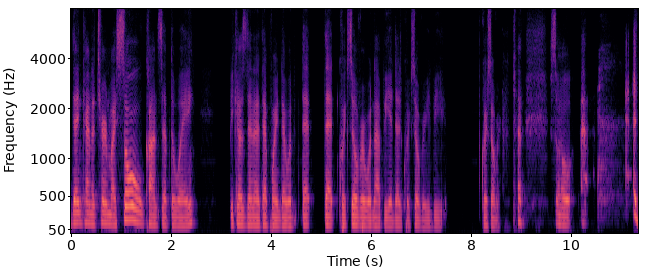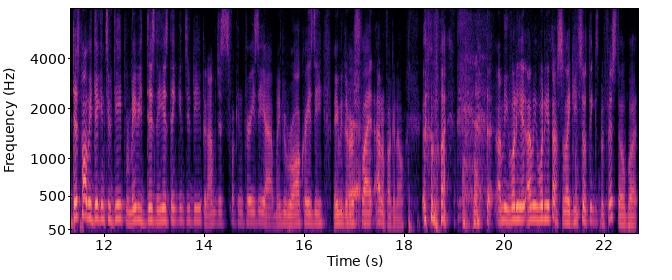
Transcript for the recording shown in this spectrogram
then kind of turn my soul concept away, because then at that point that would that that Quicksilver would not be a dead Quicksilver. He'd be Quicksilver. so that's probably digging too deep, or maybe Disney is thinking too deep, and I'm just fucking crazy. Uh, maybe we're all crazy. Maybe the Earth's Yeah. flat. I don't fucking know. but I mean, what do you? I mean, what are your thoughts? So, like, you still think it's Mephisto, but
